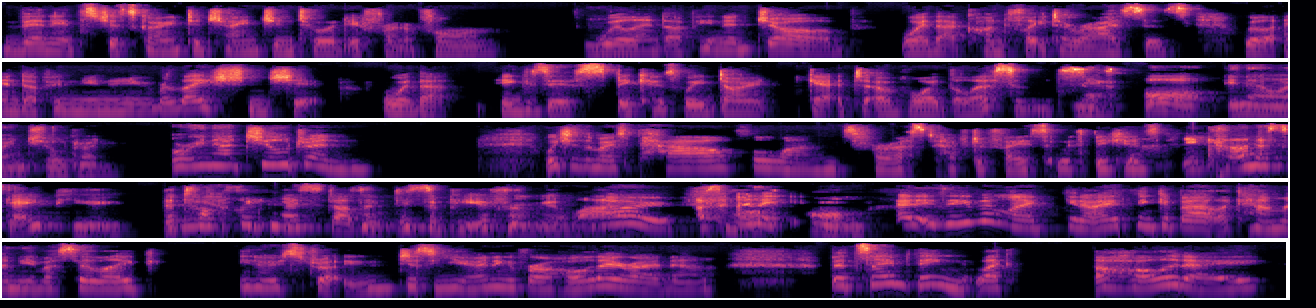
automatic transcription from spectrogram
then it's just going to change into a different form. Mm. We'll end up in a job where that conflict arises. We'll end up in a new relationship where that exists because we don't get to avoid the lessons. Yeah. Or in our own children. Or in our children, which are the most powerful ones for us to have to face it with because you can't escape you. The toxicness doesn't disappear from your life. No. And, it, and it's even like, you know, I think about like how many of us are like, you know, just yearning for a holiday right now. But same thing, like a holiday,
